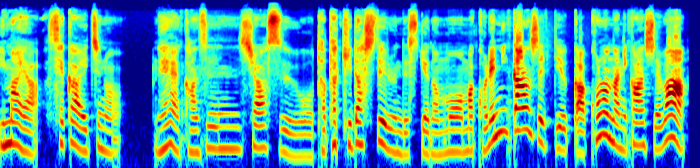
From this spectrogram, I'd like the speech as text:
今や世界一のね、感染者数を叩き出してるんですけども、まあこれに関してっていうかコロナに関しては、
